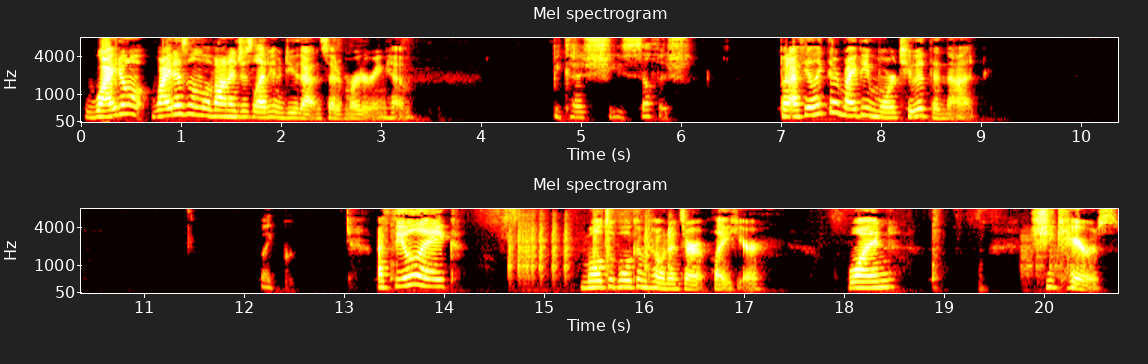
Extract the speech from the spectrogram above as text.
Why don't why doesn't Levana just let him do that instead of murdering him? Because she's selfish. But I feel like there might be more to it than that. Like, I feel like multiple components are at play here. One, she cares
